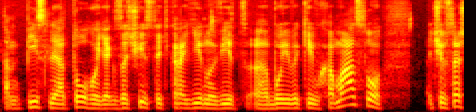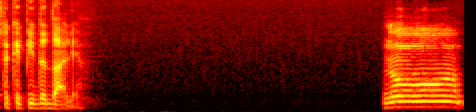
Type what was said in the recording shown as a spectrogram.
там після того, як зачистить країну від е, бойовиків Хамасу, чи все ж таки піде далі? Ну,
